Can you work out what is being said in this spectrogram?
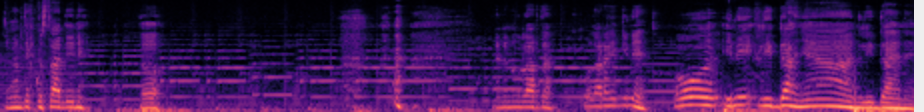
Dengan tikus tadi nih. Tuh. Ini ular tuh Ularnya gini Oh ini lidahnya Ini lidahnya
